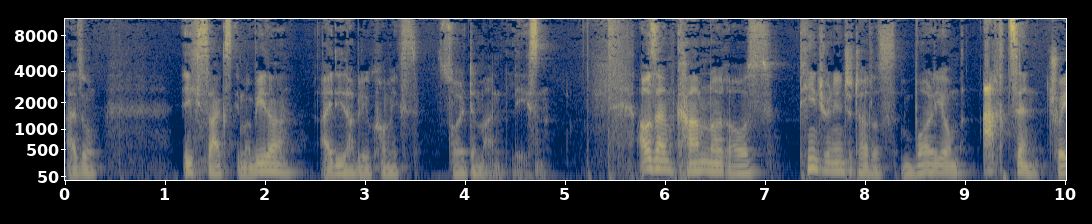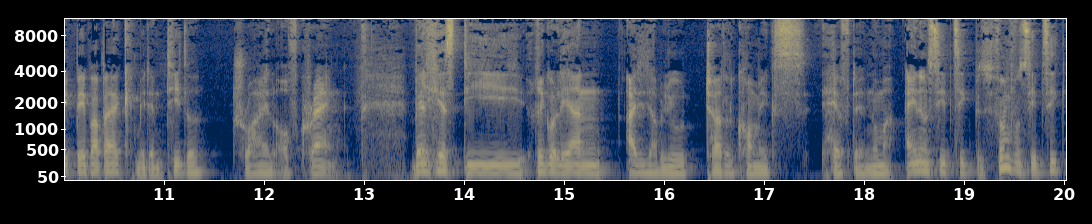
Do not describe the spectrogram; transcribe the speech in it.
Also, ich sag's immer wieder, IDW Comics sollte man lesen. Außerdem kam neu raus Teenage Ninja Turtles Volume 18 Trade Paperback mit dem Titel Trial of Krang, welches die regulären IDW Turtle Comics Hefte Nummer 71 bis 75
